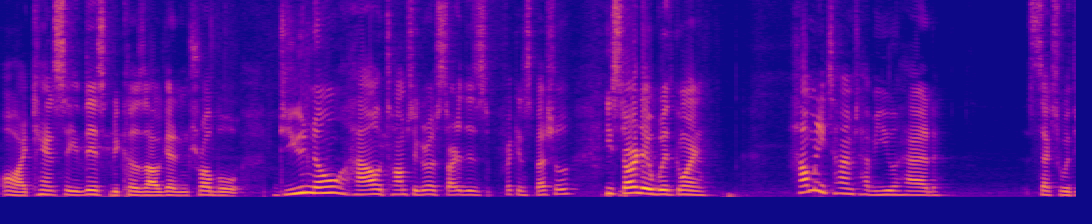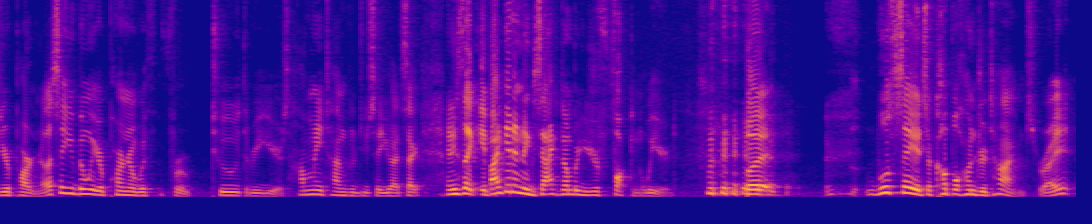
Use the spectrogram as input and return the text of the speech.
Oh, I can't say this because I'll get in trouble. Do you know how Tom Segura started this freaking special? He started with going, "How many times have you had sex with your partner? Let's say you've been with your partner with for two, three years. How many times would you say you had sex?" And he's like, "If I get an exact number, you're fucking weird." but we'll say it's a couple hundred times, right?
